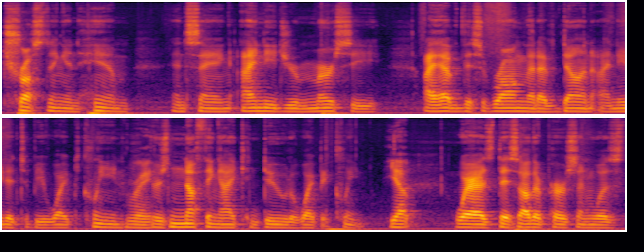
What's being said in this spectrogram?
trusting in Him and saying, I need your mercy. I have this wrong that I've done. I need it to be wiped clean. Right. There's nothing I can do to wipe it clean. Yep. whereas this other person was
